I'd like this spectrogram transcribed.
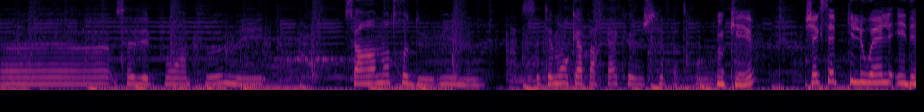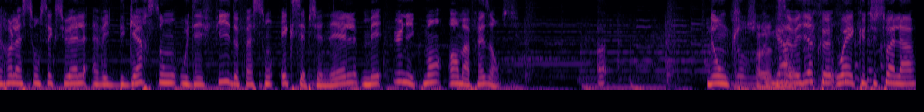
Euh, ça dépend un peu, mais c'est un entre deux, oui et non. C'est tellement au cas par cas que je serais pas trop. Ok. J'accepte qu'il ou elle ait des relations sexuelles avec des garçons ou des filles de façon exceptionnelle, mais uniquement en ma présence. Ah. Donc, Genre, Euh, regarde. ça veut dire que, ouais, que tu sois là.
